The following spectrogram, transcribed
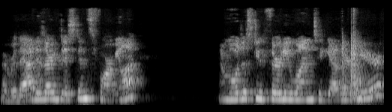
Remember, that is our distance formula. And we'll just do 31 together here.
